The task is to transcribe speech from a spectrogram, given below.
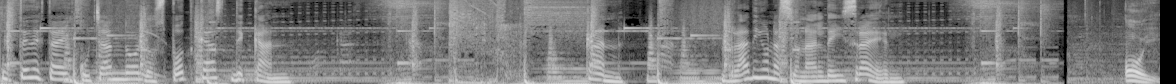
Usted está escuchando los podcasts de CAN. CAN, Radio Nacional de Israel. Hoy,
